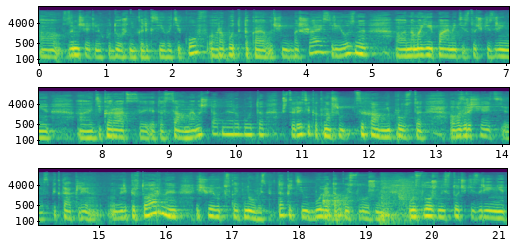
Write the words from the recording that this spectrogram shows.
а, замечательный художник Алексей Ватиков. Работа такая очень большая, серьезная. А, на моей памяти с точки зрения а, декорации это самая масштабная работа. Представляете, как нашим цехам не просто возвращать спектакли репертуарные, еще и выпускать новый спектакль, тем более такой сложный. Он сложный с точки зрения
